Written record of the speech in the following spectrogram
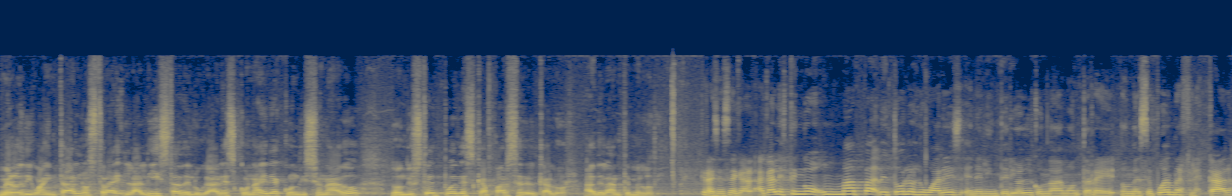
Melody Guaintal nos trae la lista de lugares con aire acondicionado donde usted puede escaparse del calor. Adelante, Melody. Gracias, Edgar. Acá les tengo un mapa de todos los lugares en el interior del condado de Monterrey donde se pueden refrescar.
